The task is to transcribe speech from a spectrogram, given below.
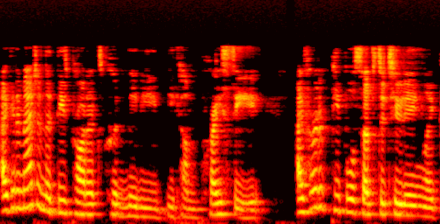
I can imagine that these products could maybe become pricey I've heard of people substituting like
